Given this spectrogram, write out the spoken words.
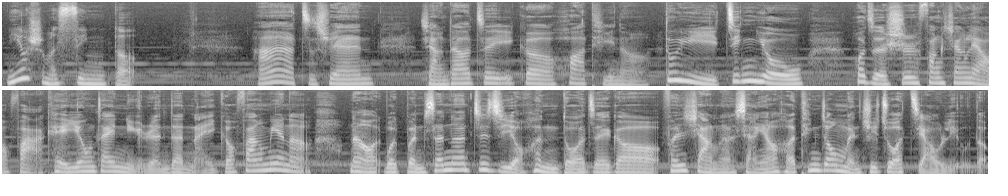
你有什么心得？啊，子轩讲到这一个话题呢，对于精油或者是芳香疗法可以用在女人的哪一个方面呢？那我本身呢自己有很多这个分享呢，想要和听众们去做交流的。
